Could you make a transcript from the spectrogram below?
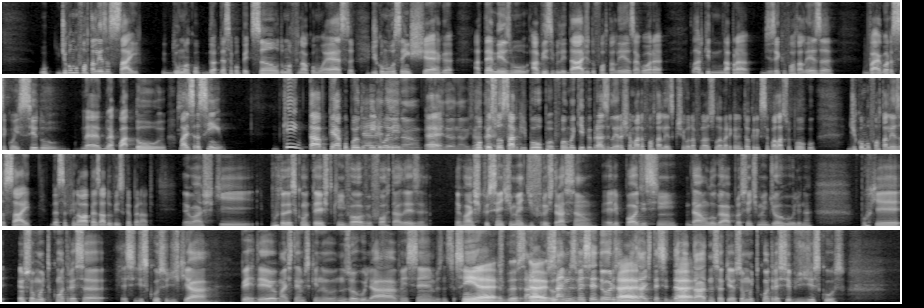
de como o Fortaleza sai de uma, dessa competição, de uma final como essa, de como você enxerga até mesmo a visibilidade do Fortaleza agora. Claro que não dá para dizer que o Fortaleza vai agora ser conhecido né, no Equador, mas assim, quem, tá, quem acompanhou no mínimo ali. não, é, não, uma pessoa sabe que, tipo, opa, foi uma equipe brasileira chamada Fortaleza que chegou na final do Sul-Americano. Então eu queria que você falasse um pouco de como o Fortaleza sai dessa final, apesar do vice-campeonato. Eu acho que, por todo esse contexto que envolve o Fortaleza, eu acho que o sentimento de frustração, ele pode sim dar um lugar para o sentimento de orgulho, né? Porque eu sou muito contra essa, esse discurso de que, ah, perdeu, mas temos que no- nos orgulhar, vencemos, não sei Sim, é. Tipo, é, saímos, eu- saímos vencedores, é, apesar de ter sido é. derrotado, não sei o quê. Eu sou muito contra esse tipo de discurso.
